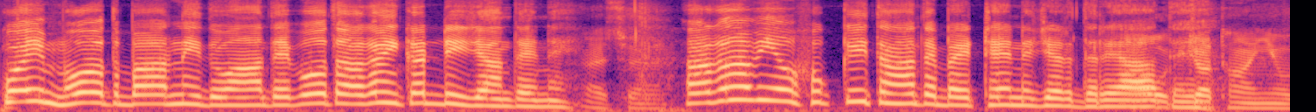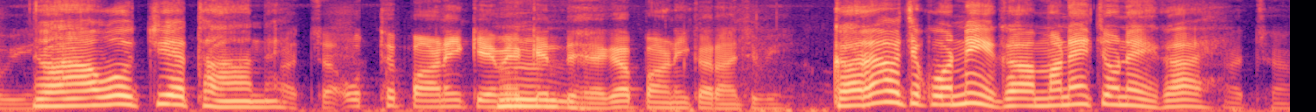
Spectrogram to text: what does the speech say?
ਕੋਈ ਮੌਤ ਬਾਰ ਨਹੀਂ ਦਵਾਉਂਦੇ ਉਹ ਤਾਂ ਅਗਾਂ ਹੀ ਕੱਢੀ ਜਾਂਦੇ ਨੇ। ਅੱਛਾ। ਅਗਾਂ ਵੀ ਉਹ ਹੁੱਕੀ ਥਾਂ ਤੇ ਬੈਠੇ ਨੇ ਜਿਹੜੇ ਦਰਿਆ ਤੇ। ਉੱਚਾ ਥਾਂ ਹੀ ਉਹ ਵੀ। ਹਾਂ ਉਹ ਉੱਚੇ ਥਾਂ ਨੇ। ਅੱਛਾ ਉੱਥੇ ਪਾਣੀ ਕਿਵੇਂ ਕਹਿੰਦੇ ਹੈਗਾ ਪਾਣੀ ਘਰਾਂ 'ਚ ਵੀ? ਘਰਾਂ ਵਿੱਚ ਕੋਈ ਨਹੀਂ ਹੈਗਾ ਮਨੇ ਚੋਂ ਨਹੀਂ ਹੈਗਾ ਇਹ। ਅੱਛਾ।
